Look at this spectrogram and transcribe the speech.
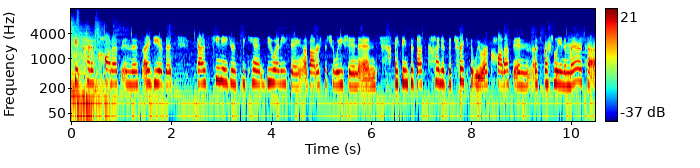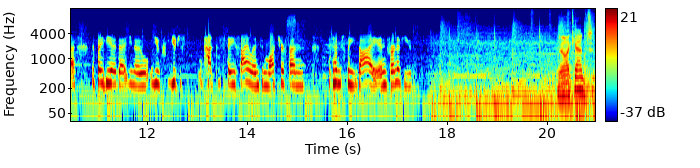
We get kind of caught up in this idea that as teenagers we can't do anything about our situation. And i think that that's kind of the trick that we were caught up in especially in america this idea that you know you you just had to stay silent and watch your friends potentially die in front of you. Now i can't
